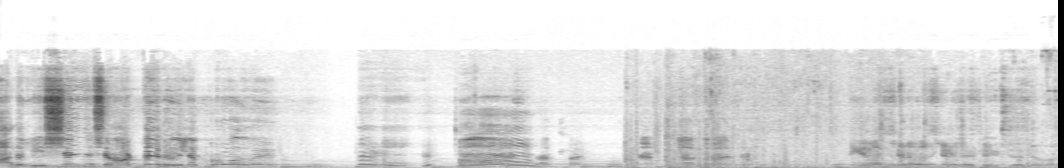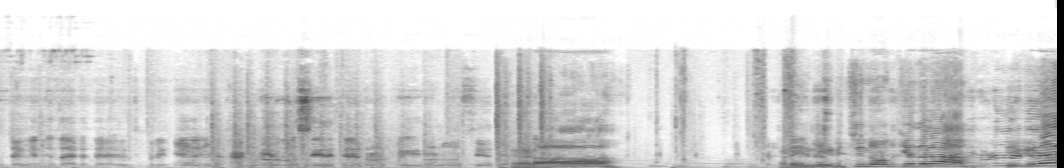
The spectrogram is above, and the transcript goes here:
അത് വിഷയം ഷോർട്ട് വരില്ല ബ്രോ അത്. കണ്ണോട് പ്രസ് ചെയ്തിട്ട് ഡ്രോപ്പ് ചെയ്തു എടാ. എടാ എന്നെ ഇടിച്ചു നോക്കിയതടാ. ഇങ്ങളെ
